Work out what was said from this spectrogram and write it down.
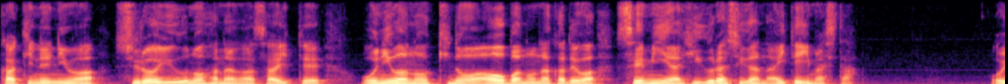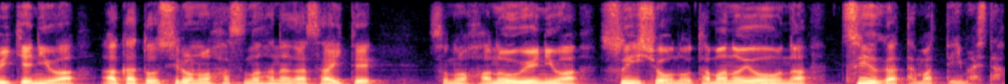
垣根には白い卯の花が咲いてお庭の木の青葉の中ではセミや日暮が鳴いていました。お池には赤と白の蓮の花が咲いてその葉の上には水晶の玉のような露がたまっていました。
